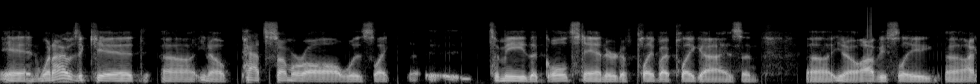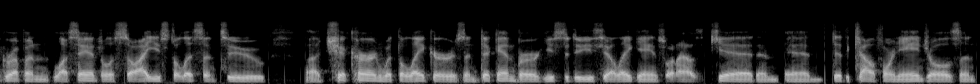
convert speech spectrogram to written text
and when I was a kid, uh, you know, Pat Summerall was like, uh, to me, the gold standard of play-by-play guys, and uh, you know, obviously, uh, I grew up in Los Angeles, so I used to listen to uh, Chick Hearn with the Lakers, and Dick Enberg used to do UCLA games when I was a kid, and and did the California Angels, and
